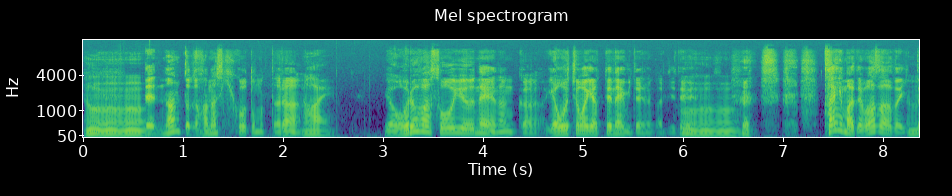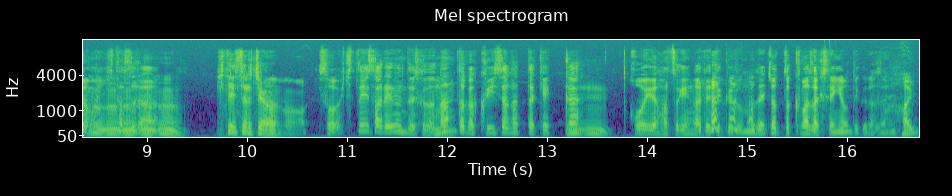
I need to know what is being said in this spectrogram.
うんうんうん。で、なんとか話聞こうと思ったら、はいいや、俺はそういうね、なんか、八百長はやってないみたいな感じで、タイまでわざわざ行ったのにひたすら、否定されちゃう。あのそう否定されるんですけど、うん。なんとか食い下がった結果、うんうん。こういう発言が出てくるので、ちょっと熊崎さん読んでください。はい。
